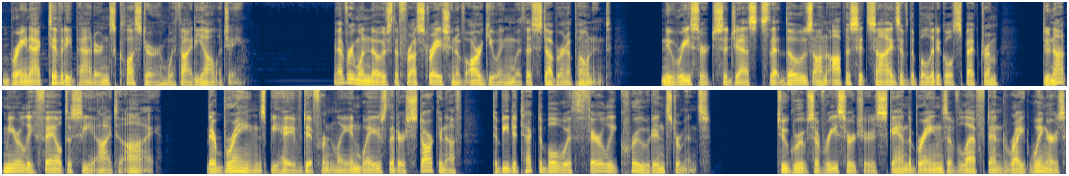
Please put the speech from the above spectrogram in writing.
Brain activity patterns cluster with ideology. Everyone knows the frustration of arguing with a stubborn opponent. New research suggests that those on opposite sides of the political spectrum do not merely fail to see eye to eye. Their brains behave differently in ways that are stark enough to be detectable with fairly crude instruments. Two groups of researchers scanned the brains of left and right wingers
